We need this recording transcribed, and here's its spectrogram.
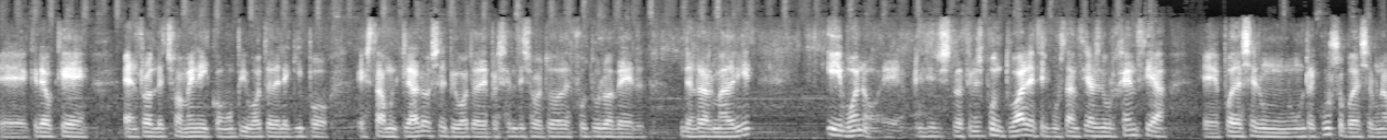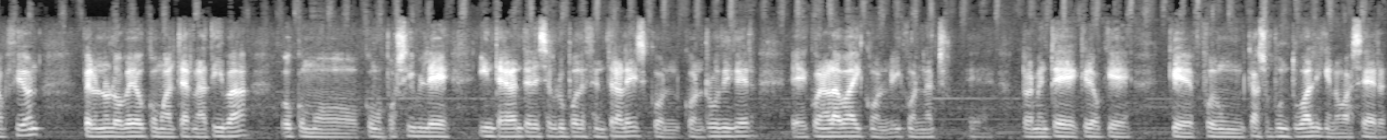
Eh, creo que el rol de Chouameni como pivote del equipo está muy claro es el pivote de presente y sobre todo de futuro del, del Real Madrid. Y bueno, en situaciones puntuales, circunstancias de urgencia, eh, puede ser un, recurso, puede ser una opción, pero no lo veo como alternativa o como, como posible integrante de ese grupo de centrales con, con Rudiger, eh, con Alaba y con, y con Nacho. Eh, realmente creo que, que, fue un caso puntual y que no va a ser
